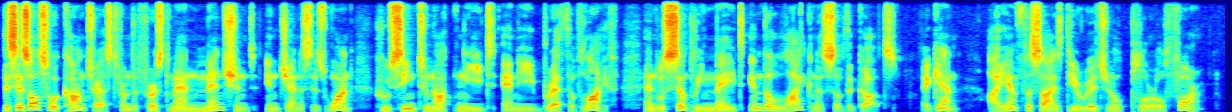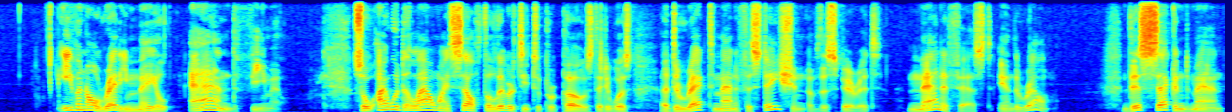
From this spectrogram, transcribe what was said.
This is also a contrast from the first man mentioned in Genesis 1, who seemed to not need any breath of life and was simply made in the likeness of the gods. Again, I emphasize the original plural form. Even already male and female. So I would allow myself the liberty to propose that it was a direct manifestation of the Spirit manifest in the realm. This second man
